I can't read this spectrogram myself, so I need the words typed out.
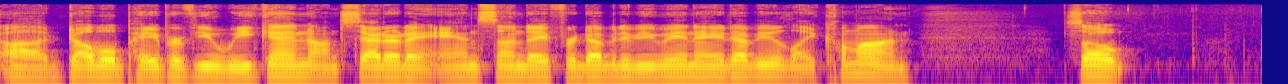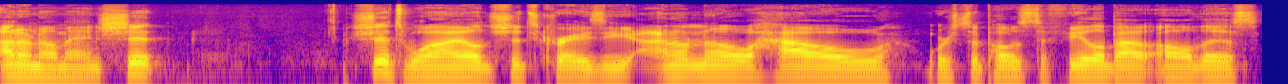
uh double pay-per-view weekend on Saturday and Sunday for WWE and AEW like come on so I don't know man shit shit's wild shit's crazy I don't know how we're supposed to feel about all this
